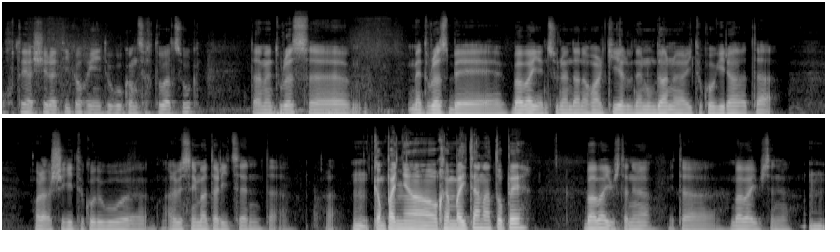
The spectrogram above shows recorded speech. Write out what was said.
urte aseratik hori ditugu konzertu batzuk. Eta meturaz, uh, meturaz, be, ba bai, entzunen da normalki, eluden udan uh, dituko gira, eta Hala, segituko dugu uh, albezain bat aritzen, eta Mm, kampaina horren baitan atope? Ba bai, biztan dira, eta ba bai, biztan dira. Mm.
